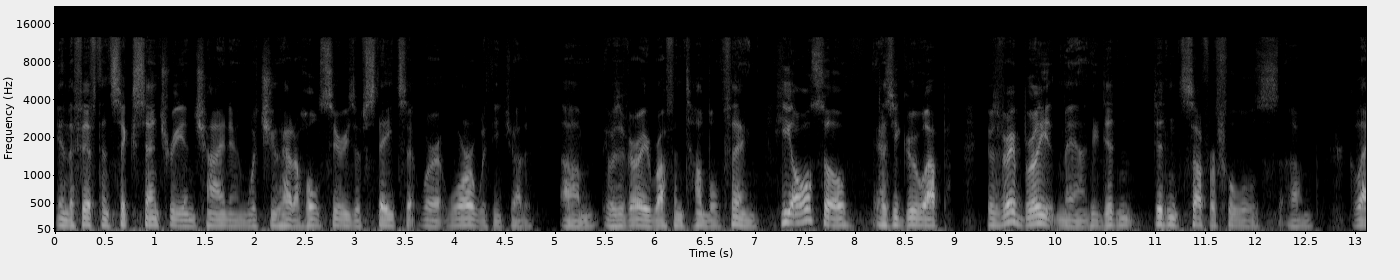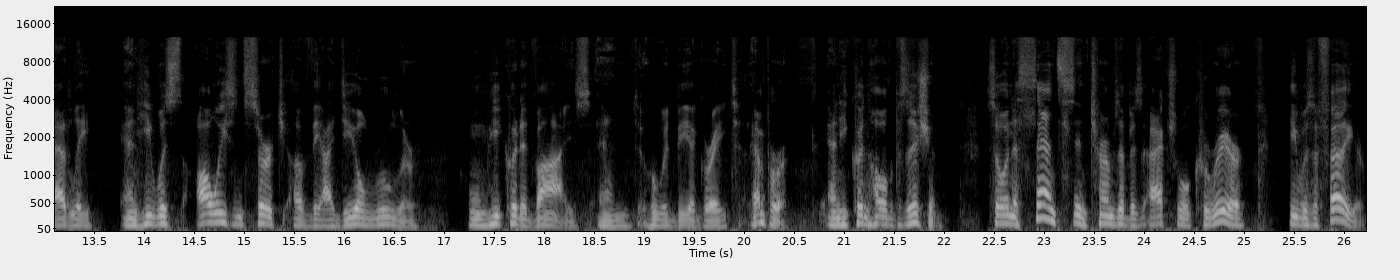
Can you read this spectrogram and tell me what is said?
in the fifth and sixth century in China, in which you had a whole series of states that were at war with each other. Um, it was a very rough and tumble thing. He also, as he grew up, he was a very brilliant man. He didn't didn't suffer fools. Um, gladly, and he was always in search of the ideal ruler whom he could advise and who would be a great emperor. And he couldn't hold the position. So, in a sense, in terms of his actual career, he was a failure.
